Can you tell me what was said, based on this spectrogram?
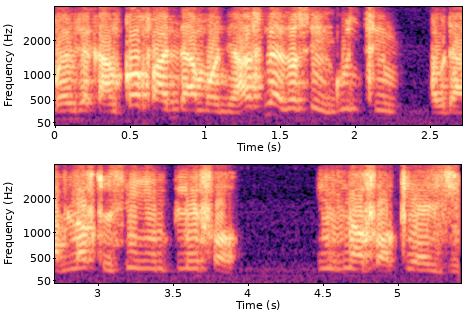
But if they can cover that money, Arsenal is also a good team. I would have loved to see him play for, if not for PSG.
